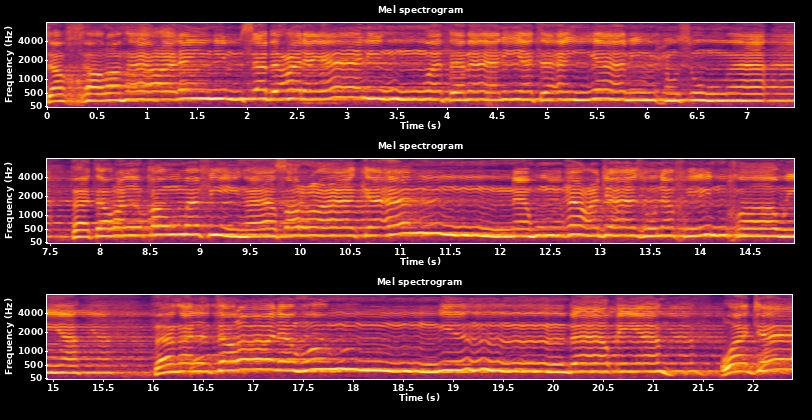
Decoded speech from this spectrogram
سخرها عليهم سبع ليال وثمانية أيام حسوما فترى القوم فيها صرعا كأنهم أعجاز نخل خاوية فهل ترى لهم من باقية وجاء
